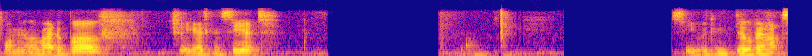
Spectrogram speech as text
formula right above, so you guys can see it. See if we can build out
